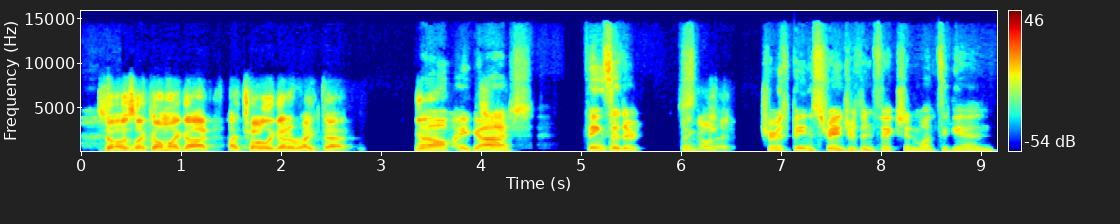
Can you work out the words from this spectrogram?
So I was like, oh my god, I totally got to write that. You know, oh my so, gosh. Things that are bingo night. truth being stranger than fiction once again.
